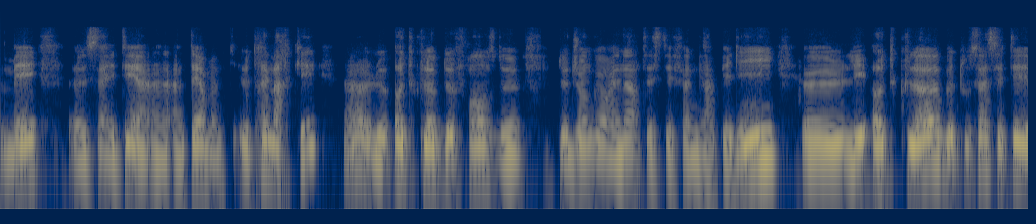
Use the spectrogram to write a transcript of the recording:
mais euh, ça a été un, un terme très marqué. Hein, le Hot Club de France de, de Django Reinhardt et Stéphane Grappelli, les Hot Clubs, tout ça, c'était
